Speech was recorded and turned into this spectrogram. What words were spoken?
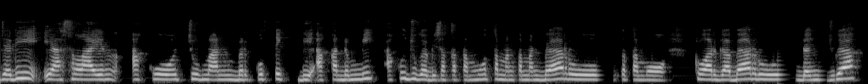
jadi ya selain aku cuman berkutik di akademik, aku juga bisa ketemu teman-teman baru, ketemu keluarga baru, dan juga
